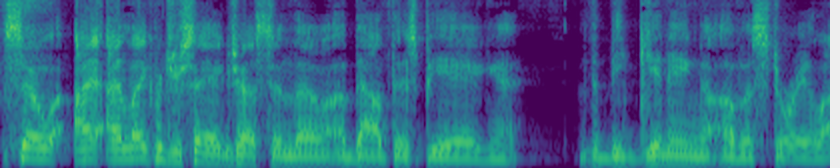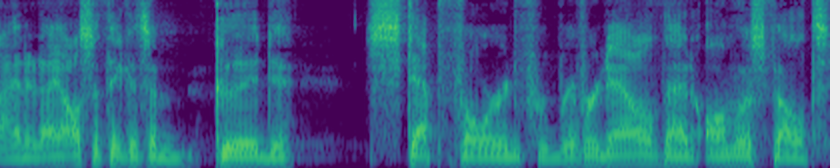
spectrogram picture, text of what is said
So I, I like what you're saying, Justin, though, about this being the beginning of a storyline. And I also think it's a good step forward for Riverdale that almost felt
